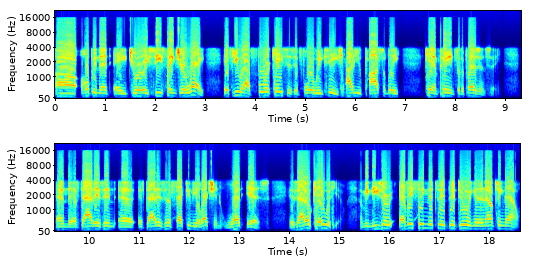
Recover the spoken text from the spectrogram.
uh, hoping that a jury sees things your way. If you have four cases at four weeks each, how do you possibly campaign for the presidency? And if that isn't uh, if that isn't affecting the election, what is? Is that okay with you? I mean, these are everything that they're doing and announcing now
